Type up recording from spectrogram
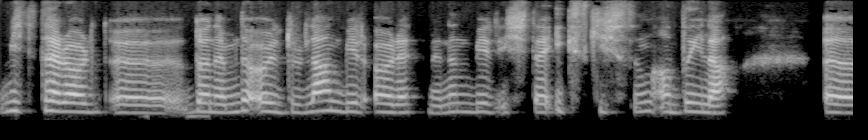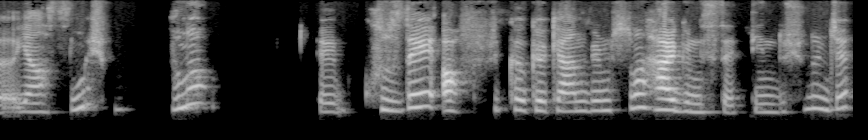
bir terör e, döneminde öldürülen bir öğretmenin, bir işte X kişisinin adıyla e, yansıtılmış. Bunu e, Kuzey Afrika kökenli bir Müslüman her gün hissettiğini düşününce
